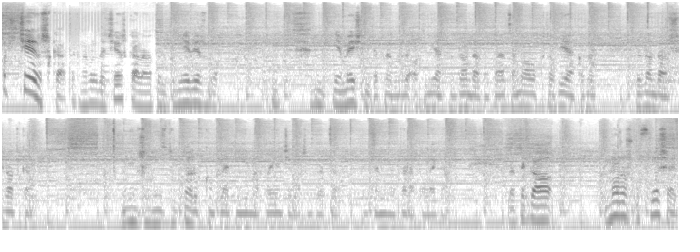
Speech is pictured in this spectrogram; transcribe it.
choć ciężka, tak naprawdę ciężka, ale o tym ty nie wiesz, bo nikt, nikt nie myśli tak naprawdę o tym, jak wygląda ta praca. Mało kto wie, jak ona wygląda od środka. Większość instruktorów kompletnie nie ma pojęcia, na czym praca egzaminatora polega. Dlatego możesz usłyszeć,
